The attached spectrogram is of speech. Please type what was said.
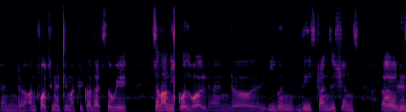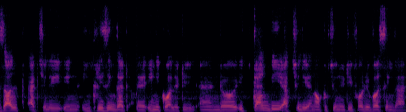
And uh, unfortunately, Matrika, that's the way. It's an unequal world, and uh, even these transitions uh, result actually in increasing that uh, inequality, and uh, it can be actually an opportunity for reversing that.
